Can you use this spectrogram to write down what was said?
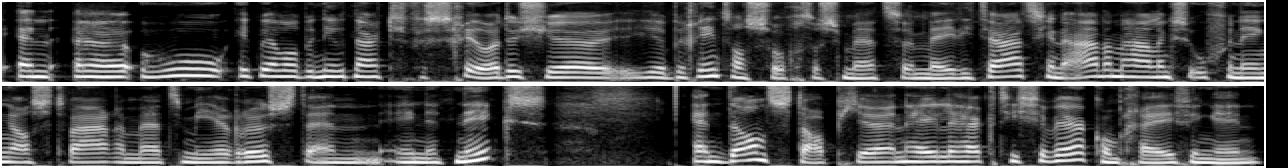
En uh, hoe, ik ben wel benieuwd naar het verschil. Dus je, je begint dan s ochtends met uh, meditatie en ademhalingsoefeningen, als het ware met meer rust en in het niks. En dan stap je een hele hectische werkomgeving in.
